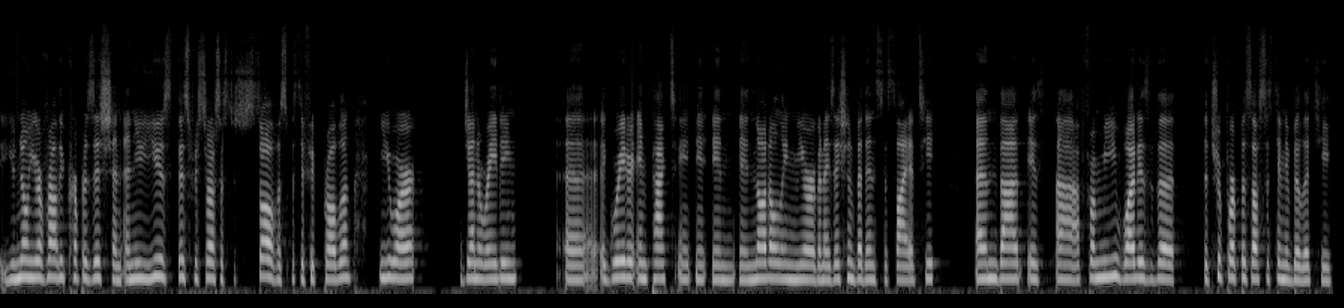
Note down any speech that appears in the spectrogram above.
you know your value proposition, and you use these resources to solve a specific problem, you are generating uh, a greater impact in, in, in not only in your organization but in society. And that is uh, for me what is the the true purpose of sustainability.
